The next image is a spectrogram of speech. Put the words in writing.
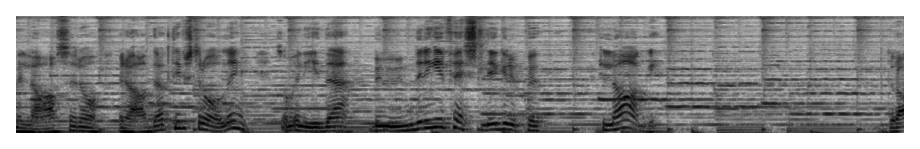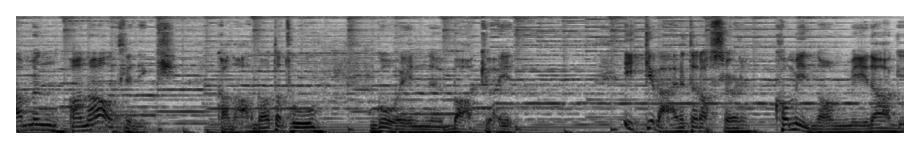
med laser og radioaktiv stråling som vil gi deg beundring i festlige gruppelag. Drammen analklinikk. Kanalgata 2. Gå inn bakveien. Ikke vær et rasshøl. Kom innom i dag.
